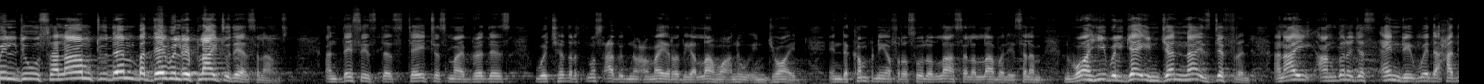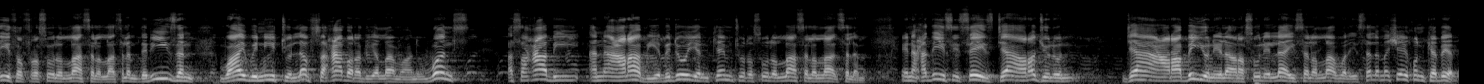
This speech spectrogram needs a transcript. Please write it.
will do salam to them but they will reply to their salams and this is the status, my brothers, which Hadrat Mus'ab ibn Umayr radiallahu anhu enjoyed in the company of Rasulullah sallallahu alayhi wasallam. What he will get in Jannah is different. And I, I'm going to just end it with the hadith of Rasulullah sallallahu alayhi wasallam. The reason why we need to love Sahaba radiallahu anhu. Once an Arabi, a Bedouin came to Rasulullah sallallahu alayhi wasallam. In a hadith it says, جاء رجل جاء عربي إلى رسول الله صلى الله عليه وسلم شيخ كبير.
